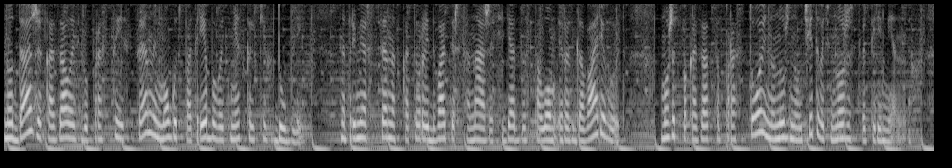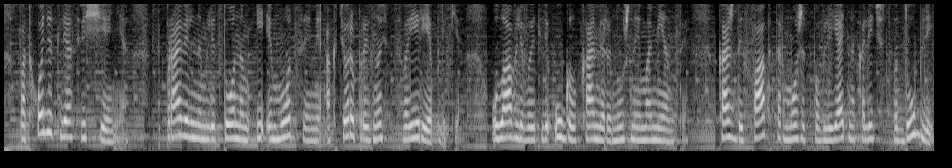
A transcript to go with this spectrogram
Но даже, казалось бы, простые сцены могут потребовать нескольких дублей – Например, сцена, в которой два персонажа сидят за столом и разговаривают, может показаться простой, но нужно учитывать множество переменных. Подходит ли освещение? С правильным ли тоном и эмоциями актеры произносят свои реплики? Улавливает ли угол камеры нужные моменты? Каждый фактор может повлиять на количество дублей,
